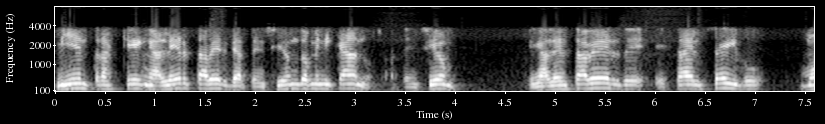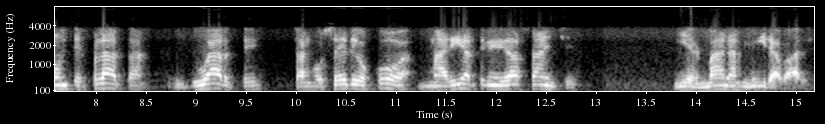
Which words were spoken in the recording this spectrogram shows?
Mientras que en alerta verde, atención dominicanos, atención, en alerta verde está el Ceibo, Monte Plata, Duarte, San José de Ocoa, María Trinidad Sánchez y Hermanas Mirabal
